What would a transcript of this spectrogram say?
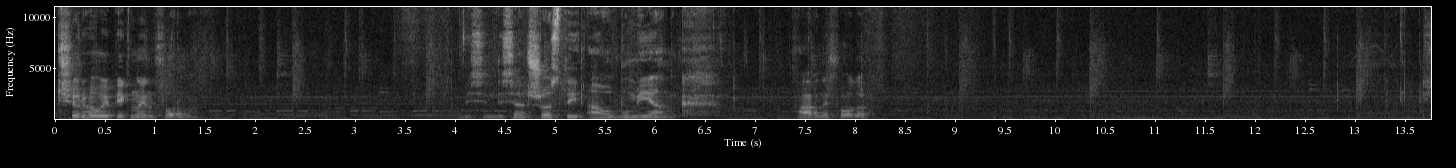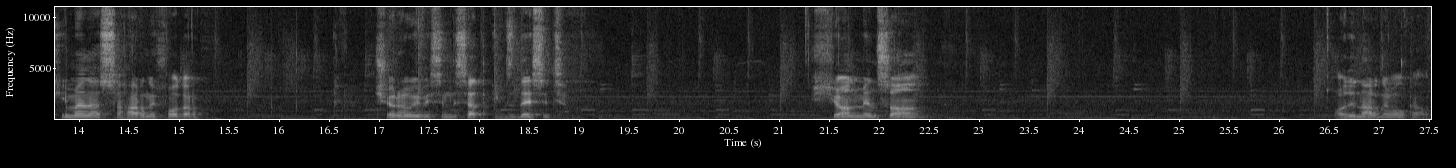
Черговий пік на інформа. 86-й Аубуміянг. Гарний Фодер. Хіменес, гарний Фодер. Черговий 80x10. Хьон Мінсон. Одинарний волкаут.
